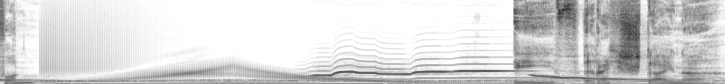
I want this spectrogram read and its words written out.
von Yves Rechsteiner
